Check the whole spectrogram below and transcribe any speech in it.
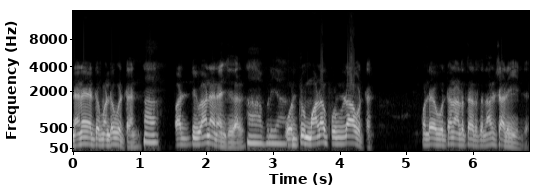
நினையட்டு மட்டும் விட்டேன். பட்டிவா அப்படியா? ஒட்டு மழை ஃபுல்லாக விட்டேன். கொண்டு விட்டேன். அடுத்த அடுத்த நாள் சளி இல்லை.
